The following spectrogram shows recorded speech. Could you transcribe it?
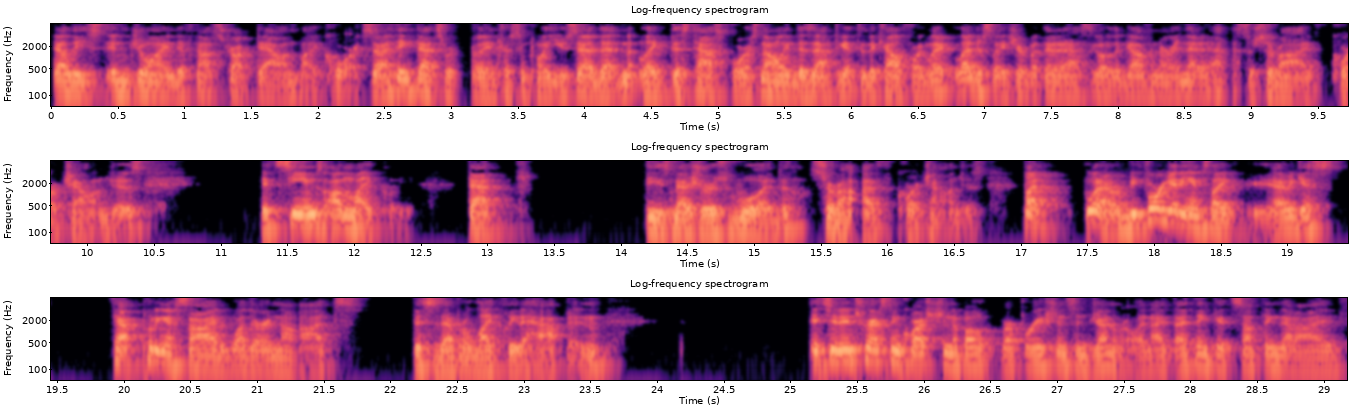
at least enjoined, if not struck down by courts. And I think that's a really interesting point. You said that like this task force not only does it have to get through the California le- legislature, but then it has to go to the governor and then it has to survive court challenges. It seems unlikely that these measures would survive court challenges. But whatever. Before getting into like, I guess, putting aside whether or not this is ever likely to happen, it's an interesting question about reparations in general, and I, I think it's something that I've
